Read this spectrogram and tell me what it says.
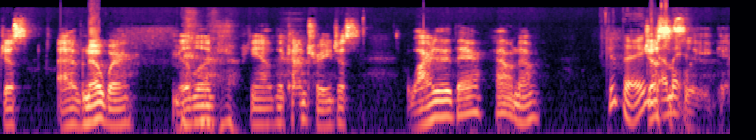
just out of nowhere, middle of you know the country. Just why are they there? I don't know. Could be. Justice I mean, League.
